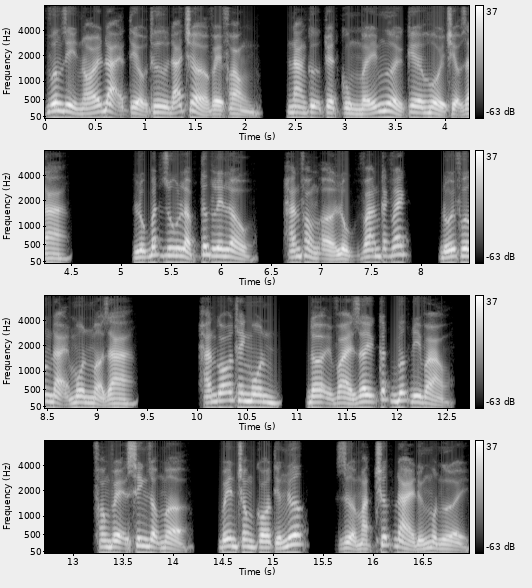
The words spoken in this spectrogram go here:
Vương dì nói đại tiểu thư đã trở về phòng, nàng cự tuyệt cùng mấy người kia hồi triệu ra. Lục Bất Du lập tức lên lầu, hắn phòng ở lục vãn cách vách, đối phương đại môn mở ra. Hắn gõ thanh môn, đợi vài giây cất bước đi vào. Phòng vệ sinh rộng mở, bên trong có tiếng nước, rửa mặt trước đài đứng một người.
